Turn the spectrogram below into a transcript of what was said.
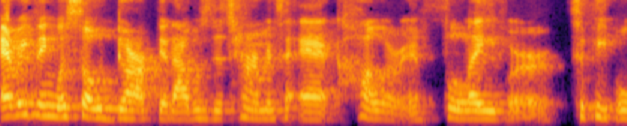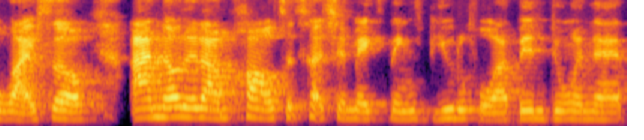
everything was so dark that I was determined to add color and flavor to people's life. So I know that I'm called to touch and make things beautiful. I've been doing that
